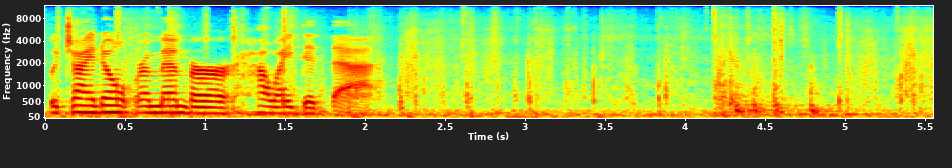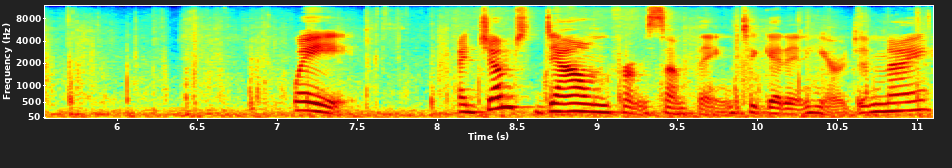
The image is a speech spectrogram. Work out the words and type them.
which I don't remember how I did that. Wait, I jumped down from something to get in here, didn't I?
